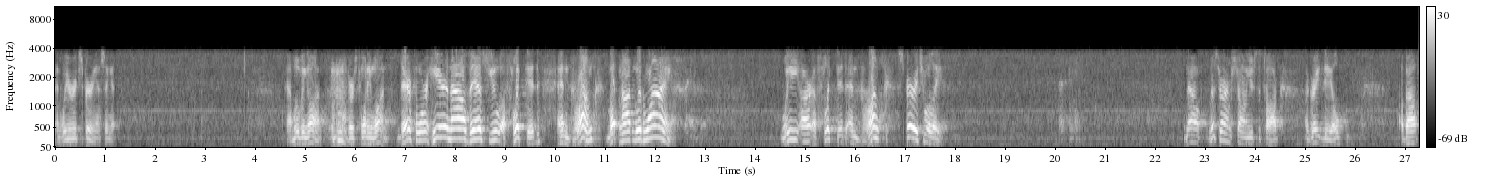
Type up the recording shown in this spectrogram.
and we are experiencing it. Now, moving on, verse 21. Therefore, hear now this, you afflicted and drunk, but not with wine. We are afflicted and drunk spiritually. Now, Mr. Armstrong used to talk a great deal about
